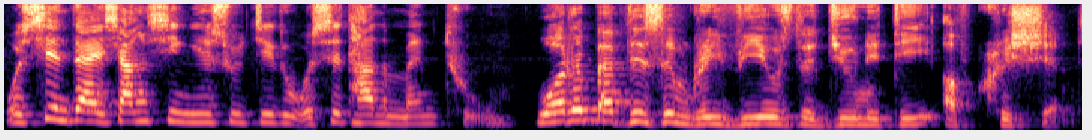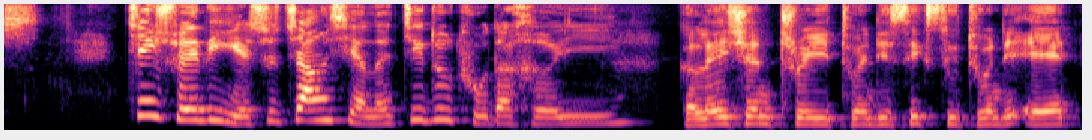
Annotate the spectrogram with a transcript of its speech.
我现在相信耶稣基督，我是他的门徒。 Water baptism reveals the unity of Christians. 进水里也是彰显了基督徒的合一。 Galatians 3 26 to 28.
